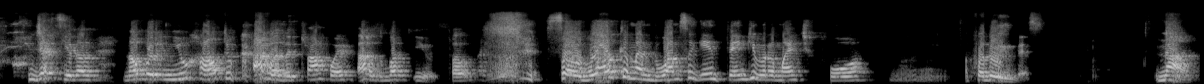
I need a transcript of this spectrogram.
just, you know, nobody knew how to cover the Trump White House but you. So, so welcome. And once again, thank you very much for, for doing this. Now,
